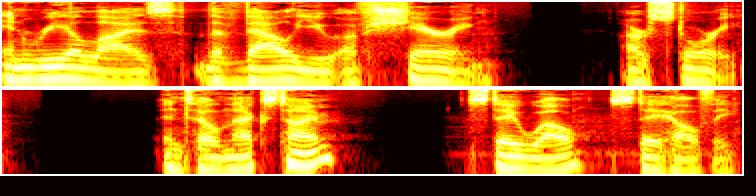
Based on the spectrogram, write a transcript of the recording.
and realize the value of sharing our story. Until next time, stay well, stay healthy.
